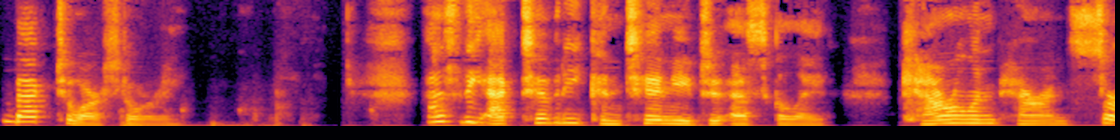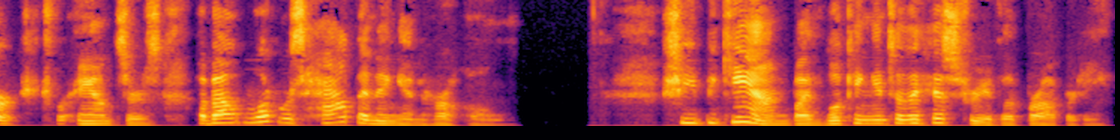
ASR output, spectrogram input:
back to our story. As the activity continued to escalate, Carolyn Perron searched for answers about what was happening in her home. She began by looking into the history of the property.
